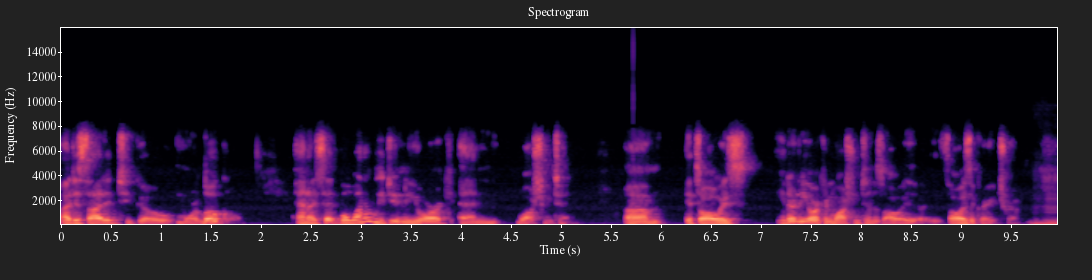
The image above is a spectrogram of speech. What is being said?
I decided to go more local. And I said, well, why don't we do New York and Washington? Um, it's always, you know, New York and Washington is always it's always a great trip. hmm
